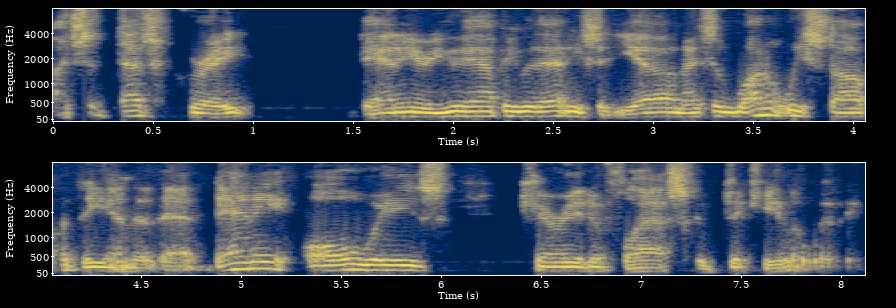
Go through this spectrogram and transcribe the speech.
I said, That's great. Danny, are you happy with that? He said, Yeah. And I said, Why don't we stop at the end of that? Danny always carried a flask of tequila with him.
